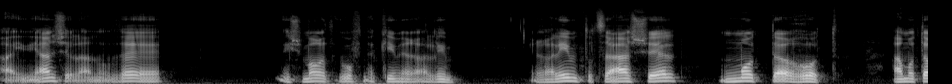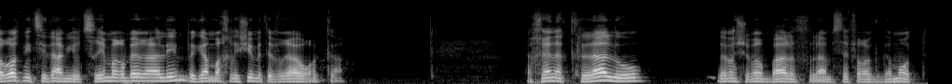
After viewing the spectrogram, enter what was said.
העניין שלנו זה לשמור את הגוף נקי מרעלים. רעלים תוצאה של מותרות. המותרות מצידם יוצרים הרבה רעלים וגם מחלישים את אברי ההורקה. לכן הכלל הוא, זה מה שאומר בעל הסולם בספר הקדמות,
